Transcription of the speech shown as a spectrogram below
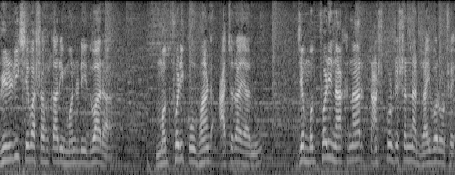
વીરડી સેવા સહકારી મંડળી દ્વારા મગફળી કૌભાંડ આચરાયાનું, જે મગફળી નાખનાર ટ્રાન્સપોર્ટેશનના ડ્રાઈવરો છે,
